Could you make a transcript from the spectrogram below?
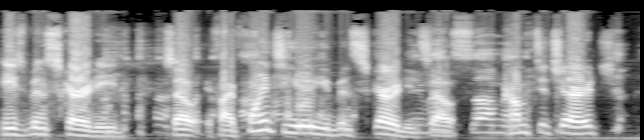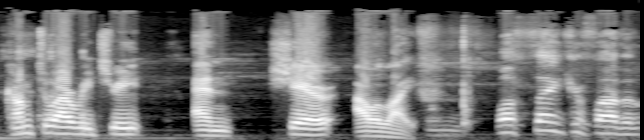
he's been skirted. So if I point to you, you've been skirted. Even So summoned. come to church, come to our retreat, and share our life. Well, thank you, Father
